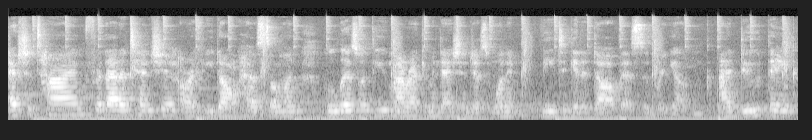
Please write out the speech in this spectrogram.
extra time for that attention or if you don't have someone who lives with you, my recommendation just wouldn't be to get a dog that's super young. I do think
